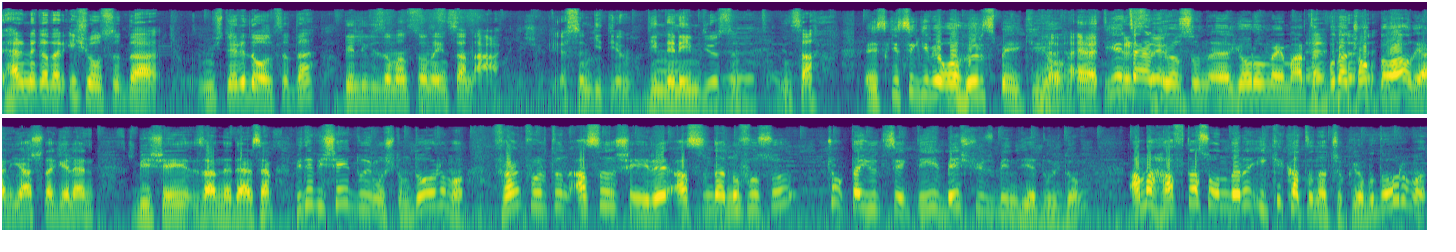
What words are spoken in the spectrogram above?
her ne kadar iş olsa da, müşteri de olsa da belli bir zaman sonra insan ah diyorsun gidiyorum dinleneyim diyorsun. İnsan Eskisi gibi o hırs belki yok. Evet, hırs Yeter yok. diyorsun e, yorulmayayım artık. Evet. Bu da çok doğal yani yaşla gelen bir şey zannedersem. Bir de bir şey duymuştum doğru mu? Frankfurt'un asıl şehri aslında nüfusu çok da yüksek değil 500 bin diye duydum. Ama hafta sonları iki katına çıkıyor. Bu doğru mu?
